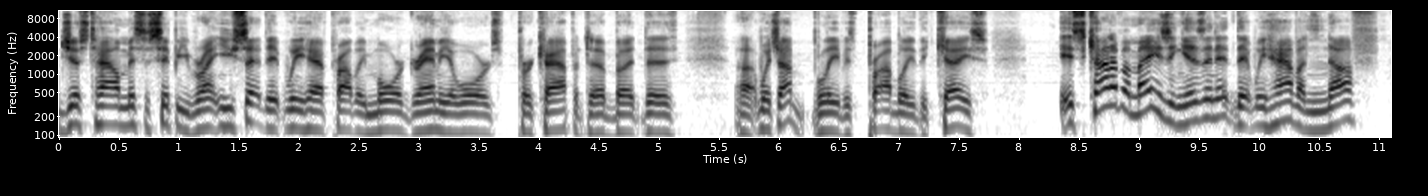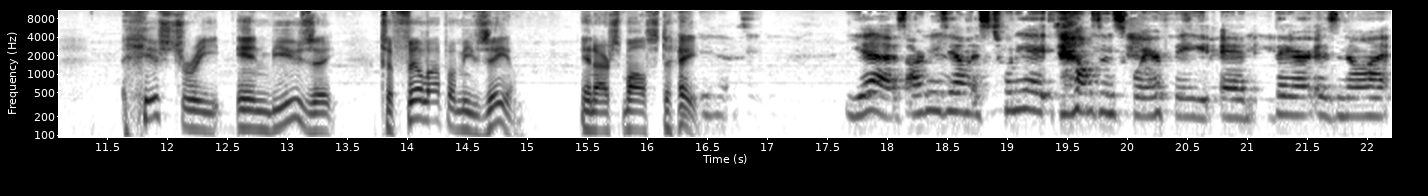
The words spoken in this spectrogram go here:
just how Mississippi rank? You said that we have probably more Grammy awards per capita, but the uh, which I believe is probably the case. It's kind of amazing, isn't it, that we have enough history in music to fill up a museum in our small state. Yes, yes our museum is 28,000 square feet, and there is not,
